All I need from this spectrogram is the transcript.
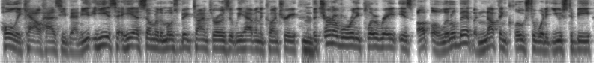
holy cow, has he been? He, he, is, he has some of the most big time throws that we have in the country. Mm. The turnover worthy play rate is up a little bit, but nothing close to what it used to be.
